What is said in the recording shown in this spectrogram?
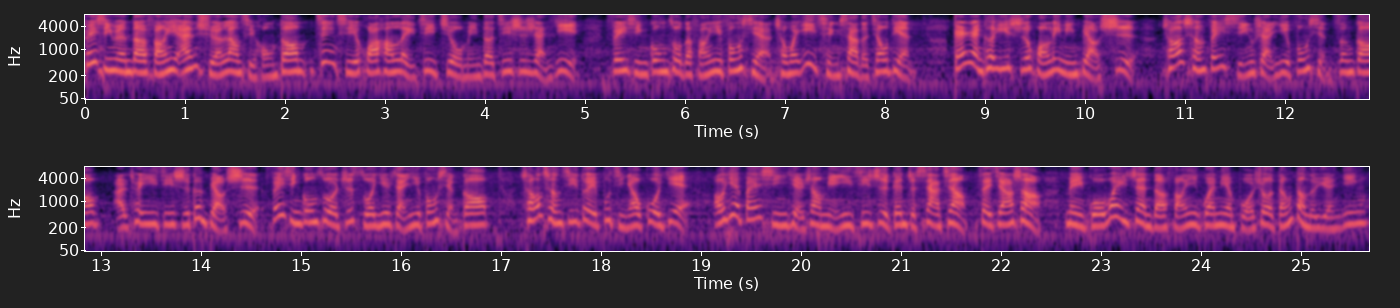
飞行员的防疫安全亮起红灯。近期华航累计九名的机师染疫，飞行工作的防疫风险成为疫情下的焦点。感染科医师黄立明表示，长程飞行染疫风险增高，而退役机师更表示，飞行工作之所以染疫风险高，长程机队不仅要过夜，熬夜班型也让免疫机制跟着下降，再加上美国外战的防疫观念薄弱等等的原因，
